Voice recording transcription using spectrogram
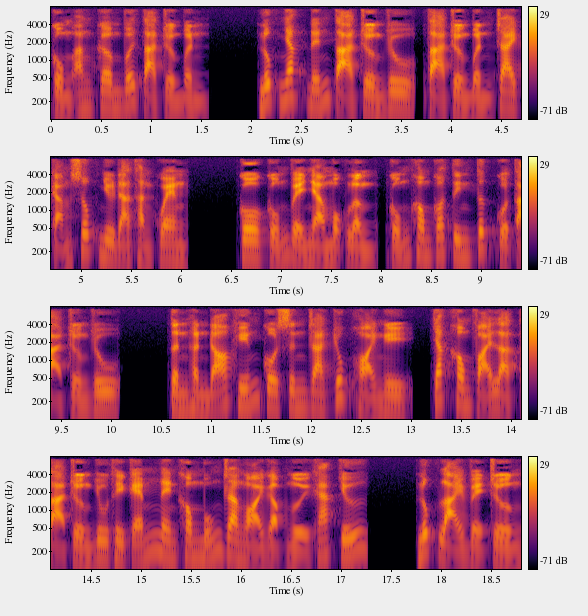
cùng ăn cơm với tạ Trường Bình. Lúc nhắc đến tạ Trường Du, tạ Trường Bình trai cảm xúc như đã thành quen. Cô cũng về nhà một lần, cũng không có tin tức của tạ Trường Du. Tình hình đó khiến cô sinh ra chút hoài nghi, chắc không phải là tạ Trường Du thi kém nên không muốn ra ngoài gặp người khác chứ. Lúc lại về trường,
